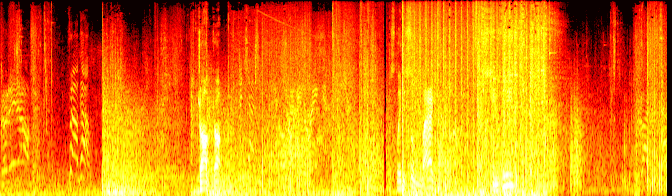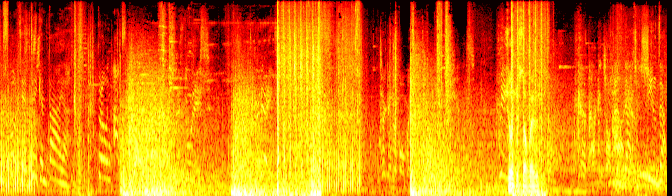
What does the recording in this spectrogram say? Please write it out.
Grenade out. Frog. Drop, drop. Recharging. Already in the ring. This lady's so lagged. Excuse me. I'm spotted. Taking fire. Throwing ox. Let's do this. Grenade. Taking a moment to recharge my shields. Shield yourself, later. Care package on I've my got you. Shields up.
